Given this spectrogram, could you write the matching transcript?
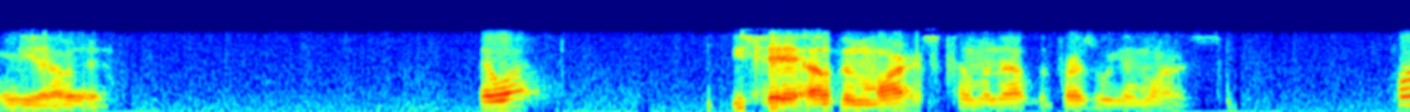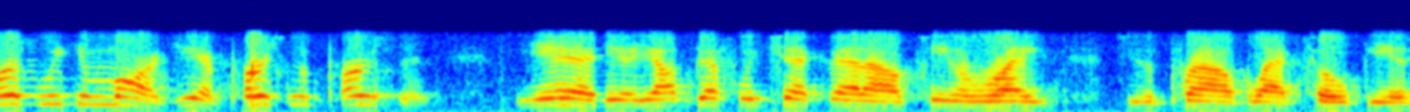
Oh yeah, oh, yeah. Say what? You said up in March, coming up the first week in March. First week in March, yeah, person to person. Yeah, yeah, y'all definitely check that out. Tina Wright, she's a proud Blacktopian,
